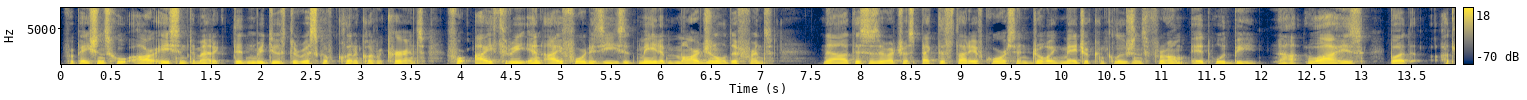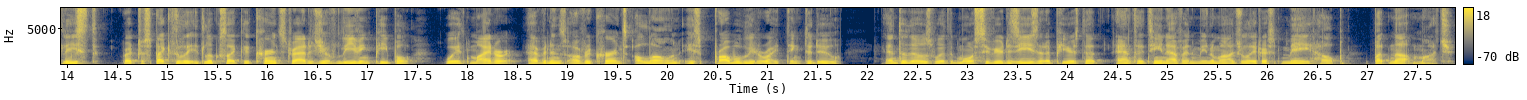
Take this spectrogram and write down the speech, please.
for patients who are asymptomatic didn't reduce the risk of clinical recurrence. For I3 and I4 disease, it made a marginal difference – now, this is a retrospective study, of course, and drawing major conclusions from it would be not wise, but at least retrospectively, it looks like the current strategy of leaving people with minor evidence of recurrence alone is probably the right thing to do. And to those with more severe disease, it appears that anti-TNF and immunomodulators may help, but not much.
